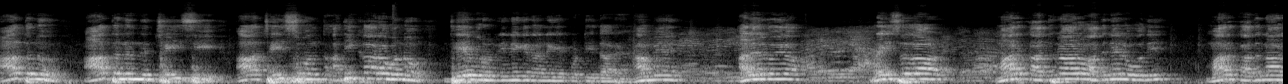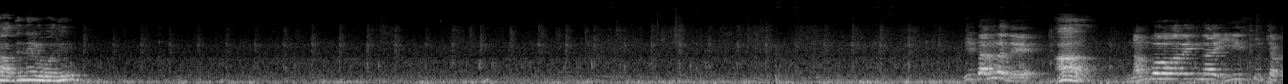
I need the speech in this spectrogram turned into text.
ಆತನು, ಆತನನ್ನು ಜಯಿಸಿ, ಆ ಜಯಿಸುವಂತ ಅಧಿಕಾರವನ್ನು ದೇವರು ನಿನಗೆ ನನಗೆ ಕೊಟ್ಟಿದ್ದಾರೆ. ಆಮೇನ್. ಅಲೆ ಲೋಯ ಮಾರ್ಕ್ ಹದಿನಾರು ಹದಿನೇಳು ಓದಿ. ಮಾರ್ಕ್ ಹದಿನಾರು ಹದಿನೇಳು ಓದಿ. ಇದಲ್ಲದೆ ನಂಬುವವರಿಂದ ಈ ಸೂಚಕ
